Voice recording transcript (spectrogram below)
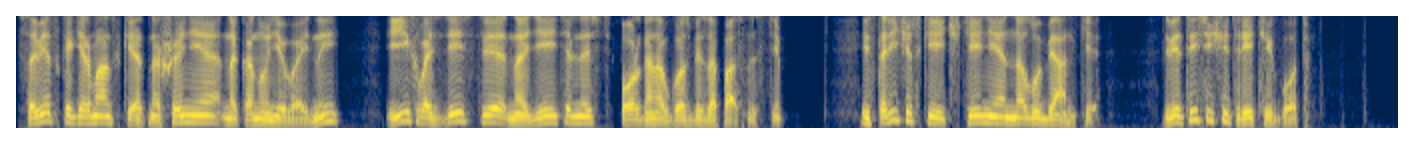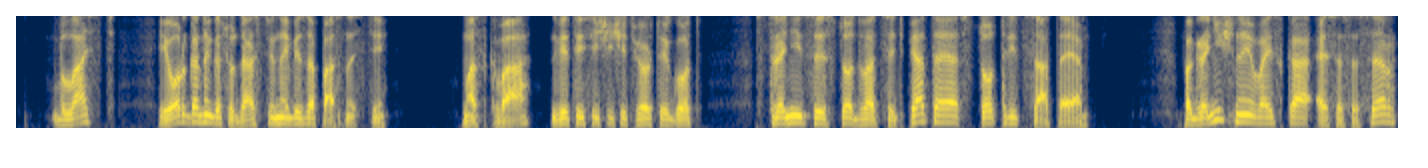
Советско-германские отношения накануне войны и их воздействие на деятельность органов госбезопасности. Исторические чтения на Лубянке. 2003 год. Власть и органы государственной безопасности. Москва, 2004 год, страницы 125-130. Пограничные войска СССР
